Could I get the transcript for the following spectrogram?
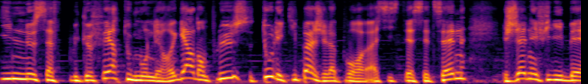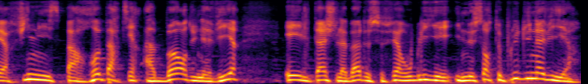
ils ne savent plus que faire, tout le monde les regarde en plus, tout l'équipage est là pour assister à cette scène. Jeanne et Philibert finissent par repartir à bord du navire et ils tâchent là-bas de se faire oublier, ils ne sortent plus du navire.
